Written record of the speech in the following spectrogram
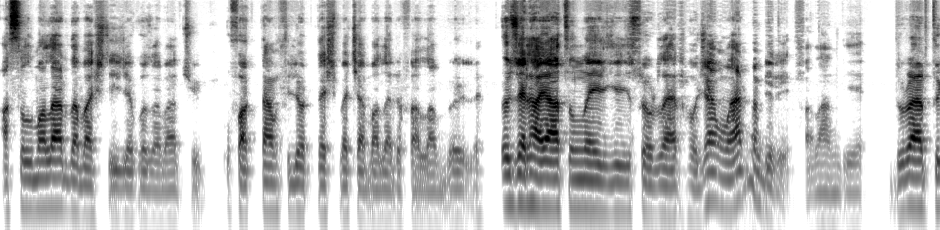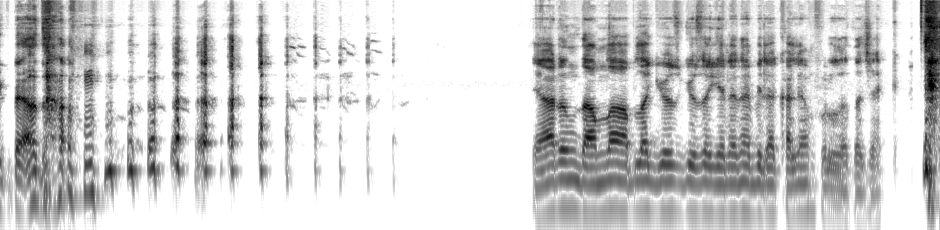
Asılmalar da başlayacak o zaman çünkü. Ufaktan flörtleşme çabaları falan böyle. Özel hayatınla ilgili sorular. Hocam var mı biri falan diye. Dur artık be adam. Yarın Damla abla göz göze gelene bile kalem fırlatacak.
